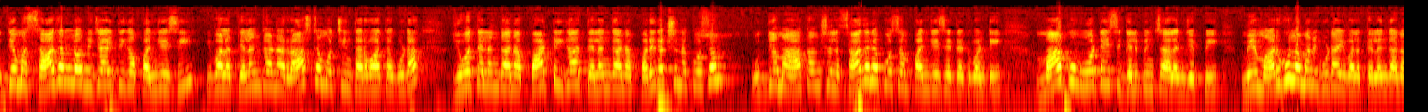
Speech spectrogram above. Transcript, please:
ఉద్యమ సాధనలో నిజాయితీగా పనిచేసి ఇవాళ తెలంగాణ రాష్ట్రం వచ్చిన తర్వాత కూడా యువ తెలంగాణ పార్టీగా తెలంగాణ పరిరక్షణ కోసం ఉద్యమ ఆకాంక్షల సాధన కోసం పనిచేసేటటువంటి మాకు ఓటేసి గెలిపించాలని చెప్పి మేము అర్హులమని కూడా ఇవాళ తెలంగాణ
